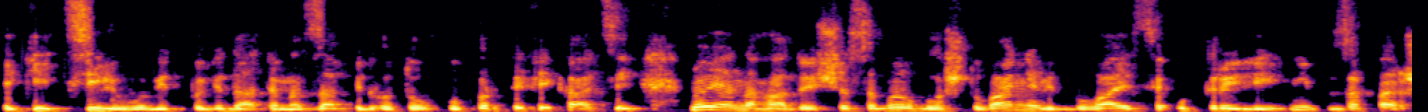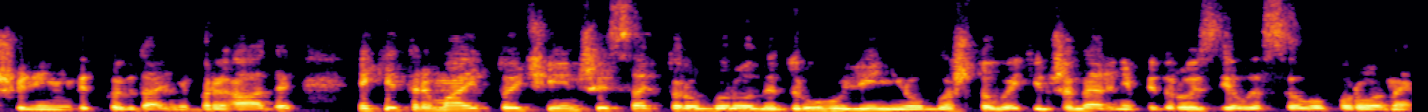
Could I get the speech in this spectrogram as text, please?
який цільово відповідатиме за підготовку фортифікацій. Ну я нагадую, що саме облаштування відбувається у три лінії. За першу лінію відповідальні бригади, які тримають той чи інший сектор оборони. Другу лінію облаштовують інженерні підрозділи сил оборони.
